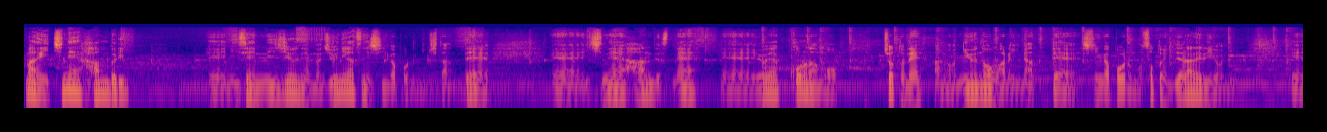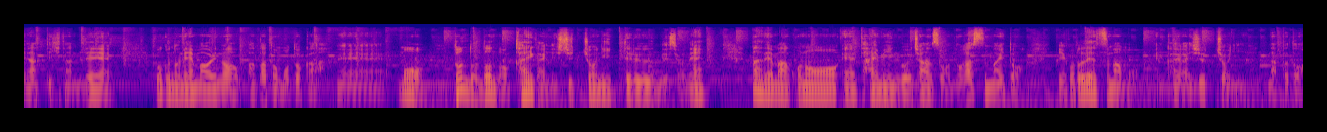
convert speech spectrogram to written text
まあ1年半ぶり、えー2020年の12月にシンガポールに来たんで、え1年半ですね、えーようやくコロナもちょっとねあのニューノーマルになってシンガポールも外に出られるように、えーなってきたんで僕のね周りのパパ友とか、えーもうどんどんどんどん海外に出張に行ってるんですよね。なのでまあこの、えータイミングチャンスを逃すまいということで妻も海外出張になったと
